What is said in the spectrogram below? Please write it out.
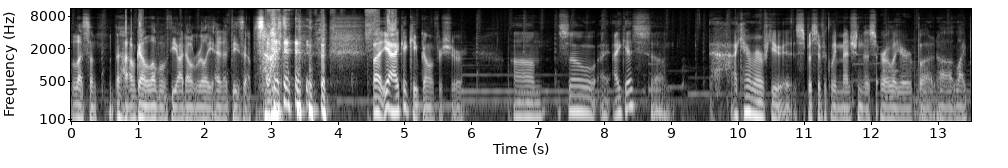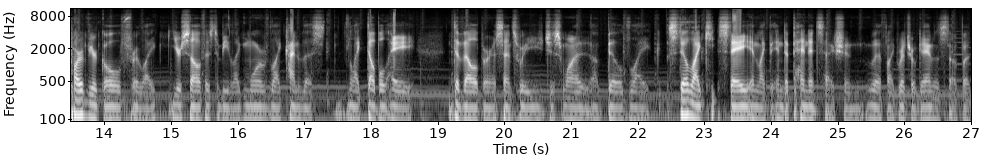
listen. I've got a level with you. I don't really edit these episodes, but yeah, I could keep going for sure. Um, so I, I guess um, I can't remember if you specifically mentioned this earlier, but uh, like part of your goal for like yourself is to be like more of like kind of this like double A developer in a sense where you just want to build like still like stay in like the independent section with like retro games and stuff but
